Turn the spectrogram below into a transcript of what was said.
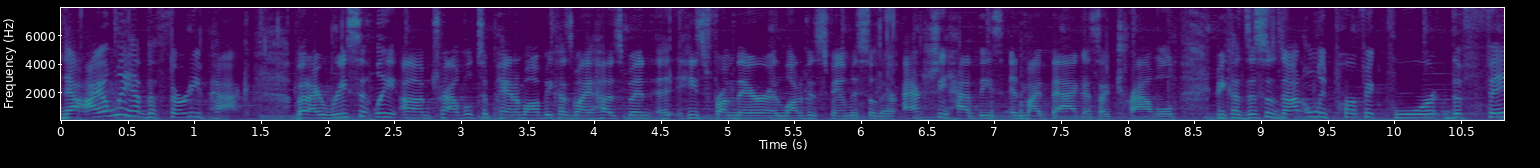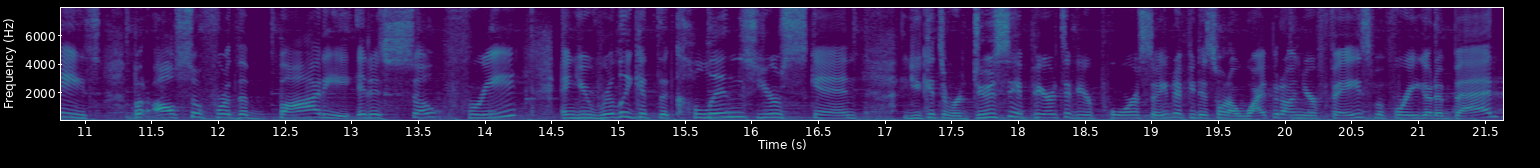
Now, I only have the 30 pack, but I recently um, traveled to Panama because my husband, uh, he's from there, and a lot of his family, so they actually had these in my bag as I traveled because this is not only perfect for the face, but also for the body. It is soap free and you really get to cleanse your skin. You get to reduce the appearance of your pores. So even if you just wanna wipe it on your face before you go to bed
